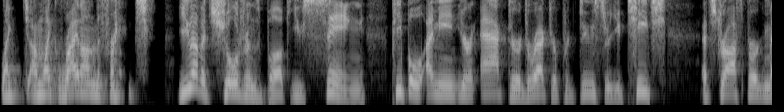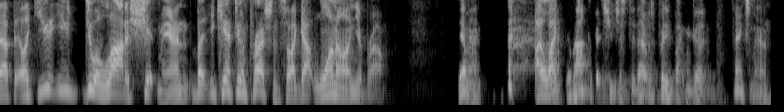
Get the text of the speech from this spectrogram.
Like I'm like right on the fringe. You have a children's book. You sing. People, I mean, you're an actor, director, producer. You teach at Strasberg Method. Like you, you do a lot of shit, man. But you can't do impressions. So I got one on you, bro. Yeah, man. I like the Malkovich you just did. That was pretty fucking good. Thanks, man.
